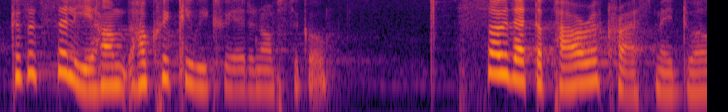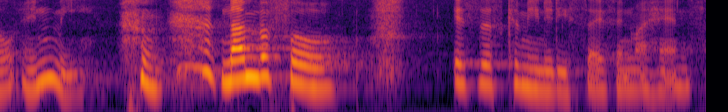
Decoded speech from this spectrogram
Because it's silly how, how quickly we create an obstacle so that the power of Christ may dwell in me. Number four is this community safe in my hands?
